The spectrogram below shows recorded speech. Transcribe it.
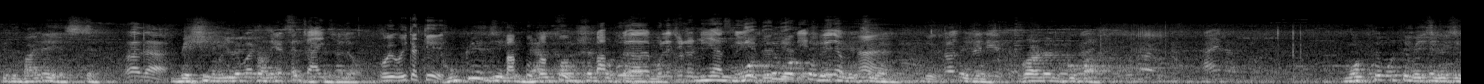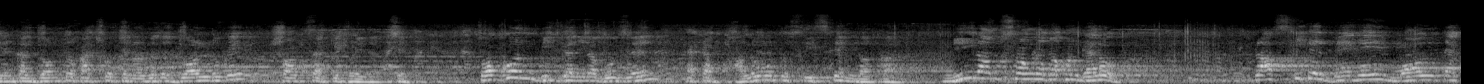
কিন্তু বাইরে এসছে। ইলেকট্রনিক্স চাইছিল ওই ওইটা কে। বলেছিল নিয়ে আসতে। যাব। হ্যাঁ, গর্ডন কুপার মরতে মরতে বেঁচে গেছিলেন কারণ যন্ত্র কাজ করছে না ওর জল ঢুকে শর্ট সার্কিট হয়ে যাচ্ছে। তখন বিজ্ঞানীরা বুঝলেন একটা ভালো মতো সিস্টেম দরকার। নীল আমস্ট্রংরা যখন গেল? প্লাস্টিকের ব্যাগে মল ত্যাগ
